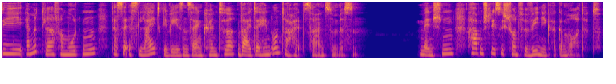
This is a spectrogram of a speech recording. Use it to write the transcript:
Die Ermittler vermuten, dass er es leid gewesen sein könnte, weiterhin Unterhalt zahlen zu müssen. Menschen haben schließlich schon für weniger gemordet.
